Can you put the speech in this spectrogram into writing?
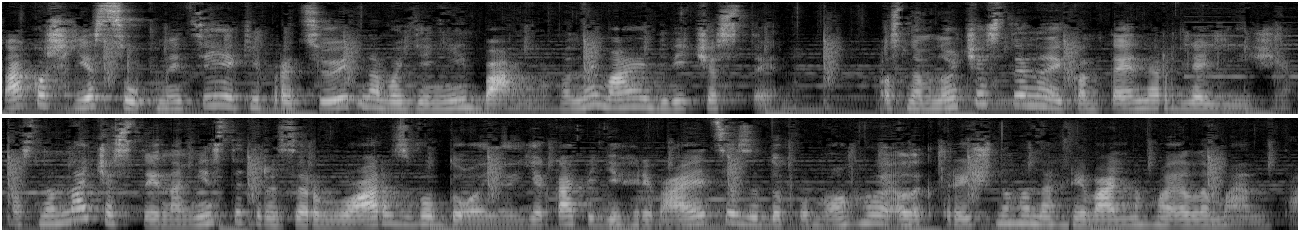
Також є супниці, які працюють на водяній бані. Вони мають дві частини: основну частину і контейнер для їжі. Основна частина містить резервуар з водою, яка підігрівається за допомогою електричного нагрівального елемента.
